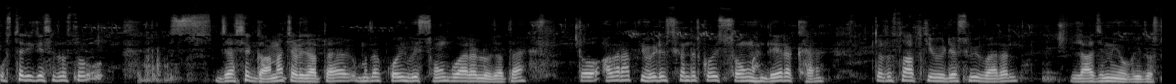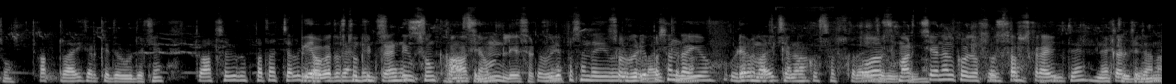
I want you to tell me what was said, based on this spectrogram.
उस तरीके से दोस्तों, जैसे गाना चढ़ जाता है मतलब कोई भी सॉन्ग वायरल हो जाता है तो अगर आपकी वीडियोस के अंदर कोई सॉन्ग दे रखा है तो दोस्तों आपकी वीडियोस भी वायरल लाजमी होगी दोस्तों। आप ट्राई करके ज़रूर देखें। तो आप सभी को पता चल गया होगा दोस्तों कि ट्रेंडिंग सॉन्ग कहाँ से हम ले सकते हैं तो वीडियो पसंद आई हो वीडियो पसंद आई हो वीडियो हमारे चैनल को सब्सक्राइब और हमारे चैनल को दोस्तों सब्सक्राइब करके जाना।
